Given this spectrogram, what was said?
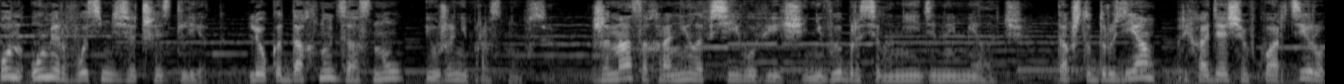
Он умер в 86 лет. Лег отдохнуть, заснул и уже не проснулся. Жена сохранила все его вещи, не выбросила ни единой мелочи. Так что друзьям, приходящим в квартиру,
